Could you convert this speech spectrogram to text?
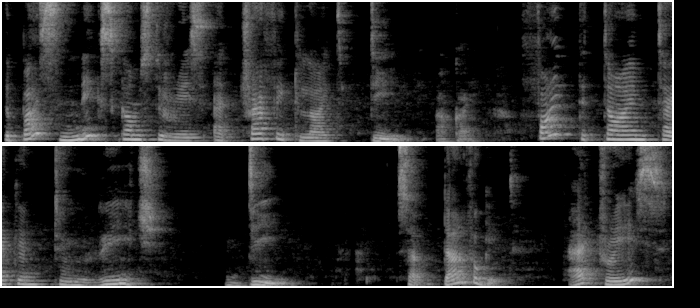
The bus next comes to rest at traffic light D. Okay. Find the time taken to reach D. So don't forget, at rest,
